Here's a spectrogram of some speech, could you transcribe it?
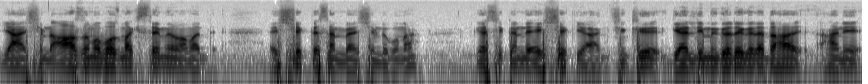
yani şimdi ağzımı bozmak istemiyorum ama eşek desem ben şimdi buna. Gerçekten de eşek yani. Çünkü geldiğimi göre göre daha hani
